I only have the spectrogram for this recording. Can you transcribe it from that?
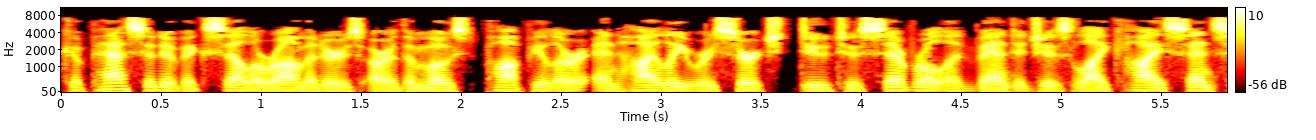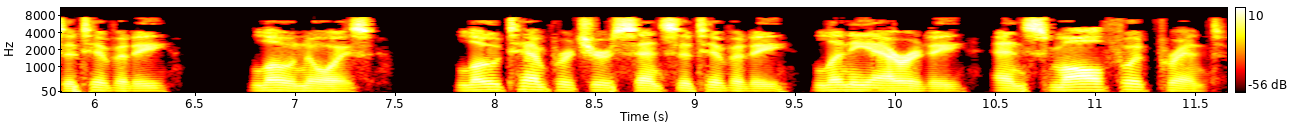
Capacitive accelerometers are the most popular and highly researched due to several advantages like high sensitivity, low noise, low temperature sensitivity, linearity, and small footprint.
